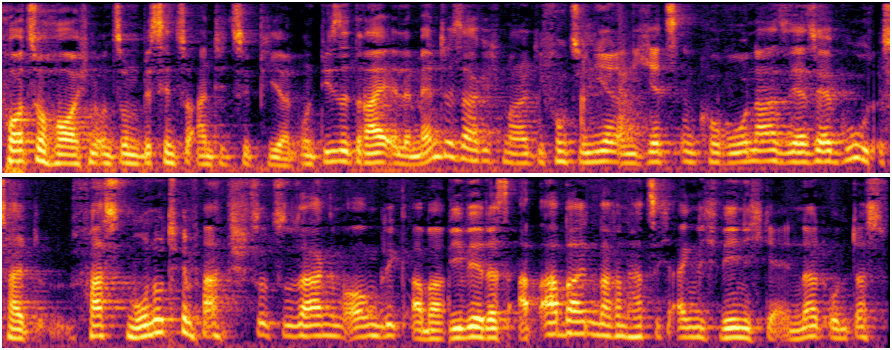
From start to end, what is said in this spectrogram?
vorzuhorchen und so ein bisschen zu antizipieren. Und diese drei Elemente, sage ich mal, die funktionieren eigentlich jetzt in Corona sehr, sehr gut. Ist halt fast monothematisch sozusagen im Augenblick, aber wie wir das abarbeiten, daran hat sich eigentlich wenig geändert und das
